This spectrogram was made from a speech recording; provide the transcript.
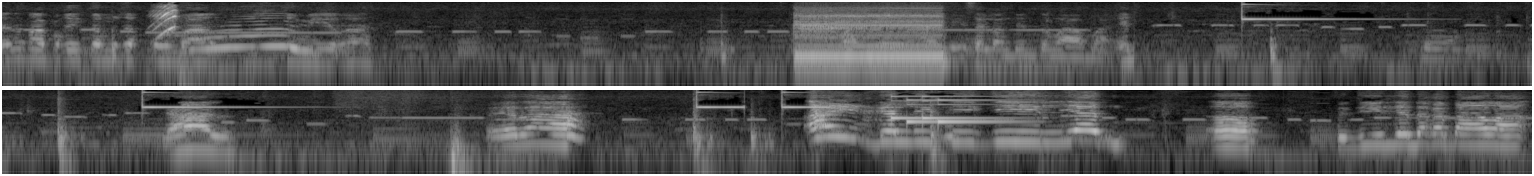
Sana papakita mo sa kay Ma, tumira. Isa lang din tumama. Eh. Yan! Na! Ay! Galing ni Jillian! Oh, si Jillian nakatawa.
